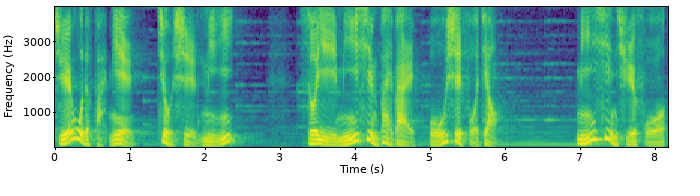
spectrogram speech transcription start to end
觉悟的反面就是迷，所以迷信拜拜不是佛教，迷信学佛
